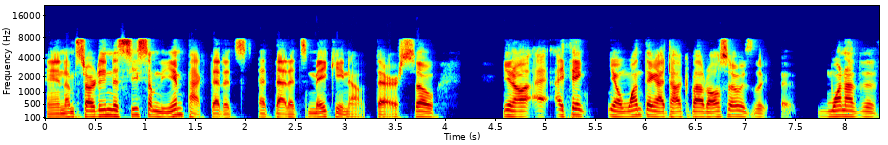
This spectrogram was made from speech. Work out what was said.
And I'm starting to see some of the impact that it's that it's making out there. So, you know, I, I think you know one thing I talk about also is the, uh, one of the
